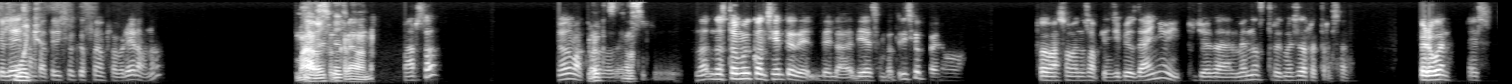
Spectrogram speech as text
Que el de San. Patricio que fue en febrero, ¿no? Marzo, que- creo, ¿no? ¿Marzo? Yo no me acuerdo. que de- no, no estoy muy consciente de, de la día de San Patricio, pero fue más o menos a principios de año y pues llega al menos tres meses retrasado. Pero bueno, es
